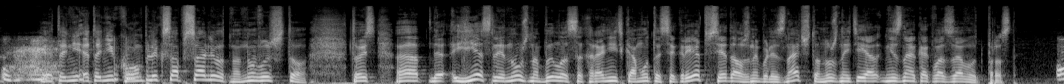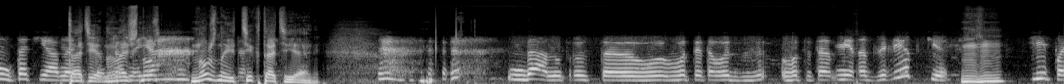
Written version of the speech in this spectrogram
это не, это не комплекс абсолютно. Ну вы что? То есть, э, если нужно было сохранить кому-то секрет, все должны были знать, что нужно идти. Я не знаю, как вас зовут просто. Татьяна. Татьяна, ну, значит, я... нужно, нужно идти к Татьяне. Да, ну просто вот это вот, вот это метод жилетки и по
